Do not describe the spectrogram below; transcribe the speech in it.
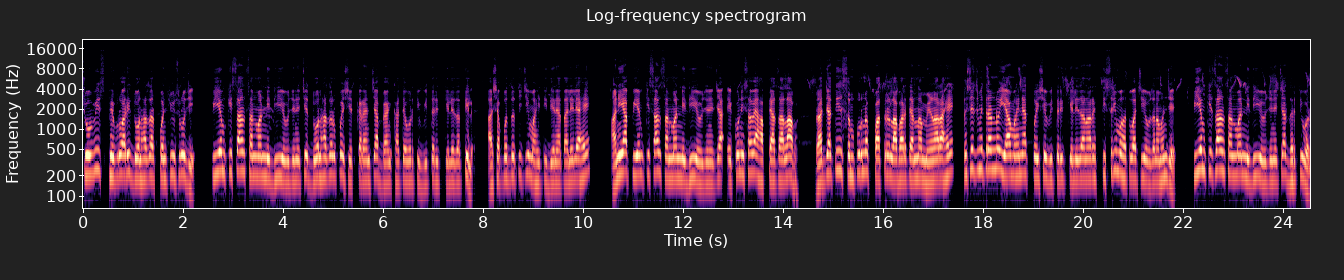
चोवीस फेब्रुवारी दोन हजार पंचवीस रोजी पी एम किसान सन्मान निधी योजनेचे दोन हजार रुपये शेतकऱ्यांच्या बँक खात्यावरती वितरित केले जातील अशा पद्धतीची माहिती देण्यात आलेली आहे. आणि या पी एम किसान सन्मान निधी योजनेच्या एकोणीसाव्या हप्त्याचा लाभ राज्यातील संपूर्ण पात्र लाभार्थ्यांना मिळणार आहे. तसेच मित्रांनो या महिन्यात पैसे वितरित केले जाणारे तिसरी महत्त्वाची योजना म्हणजे पी एम किसान सन्मान निधी योजनेच्या धर्तीवर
